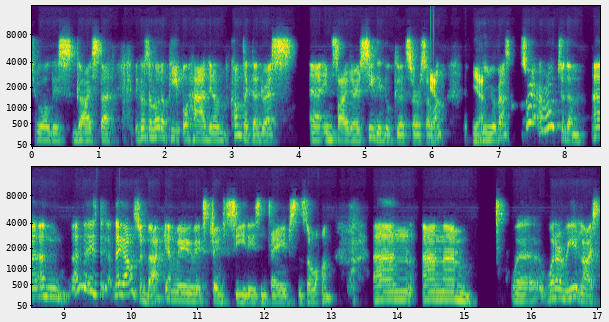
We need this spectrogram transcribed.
to all these guys that because a lot of people had you know contact address uh, inside their CD booklets or so yeah. on. Yeah. So I wrote to them, uh, and and they they answered back, and we exchanged CDs and tapes and so on. And and um, well, what I realized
